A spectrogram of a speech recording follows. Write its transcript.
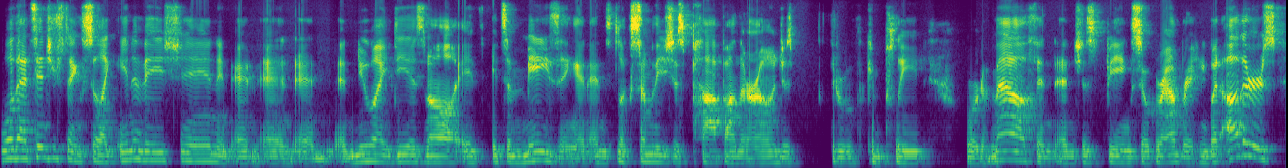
Well, that's interesting. So like innovation and and and and, and new ideas and all, it, it's amazing. And and look, some of these just pop on their own just through complete word of mouth and and just being so groundbreaking. But others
